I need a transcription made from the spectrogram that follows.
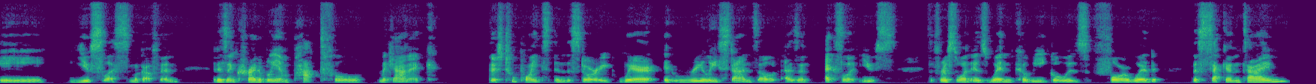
a useless MacGuffin. It is incredibly impactful mechanic. There's two points in the story where it really stands out as an excellent use. The first one is when Kawi goes forward the second time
